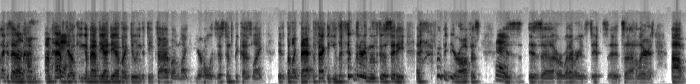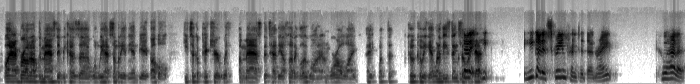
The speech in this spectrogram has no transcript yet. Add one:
like I said, I'm, I'm I'm half yeah. joking about the idea of like doing the deep dive on like your whole existence because like it, but like that the fact that you literally moved to a city and haven't been to your office yeah. is is uh, or whatever it's it's it's uh, hilarious. Um, well, I brought up the mask thing because uh, when we had somebody in the NBA bubble, he took a picture with a mask that's had the athletic logo on it, and we're all like, "Hey, what the? Could, could we get one of these things?" So like that, he, he got it screen printed then, right? Who had it?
